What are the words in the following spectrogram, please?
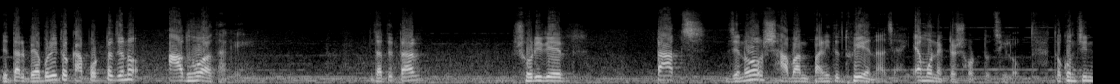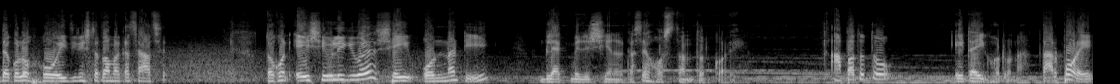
যে তার ব্যবহৃত কাপড়টা যেন আধোয়া থাকে, যাতে তার শরীরের টাচ যেন সাবান পানিতে ধুয়ে না যায়, এমন একটা শর্ত ছিল। তখন চিন্তা করল, হো, এই জিনিসটা তো আমার কাছে আছে। তখন এই শিউলি কি করে, সেই ওড়নাটি ব্ল্যাক ম্যাজিশিয়ানের কাছে হস্তান্তর করে। আপাতত এটাই ঘটনা। তারপরে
